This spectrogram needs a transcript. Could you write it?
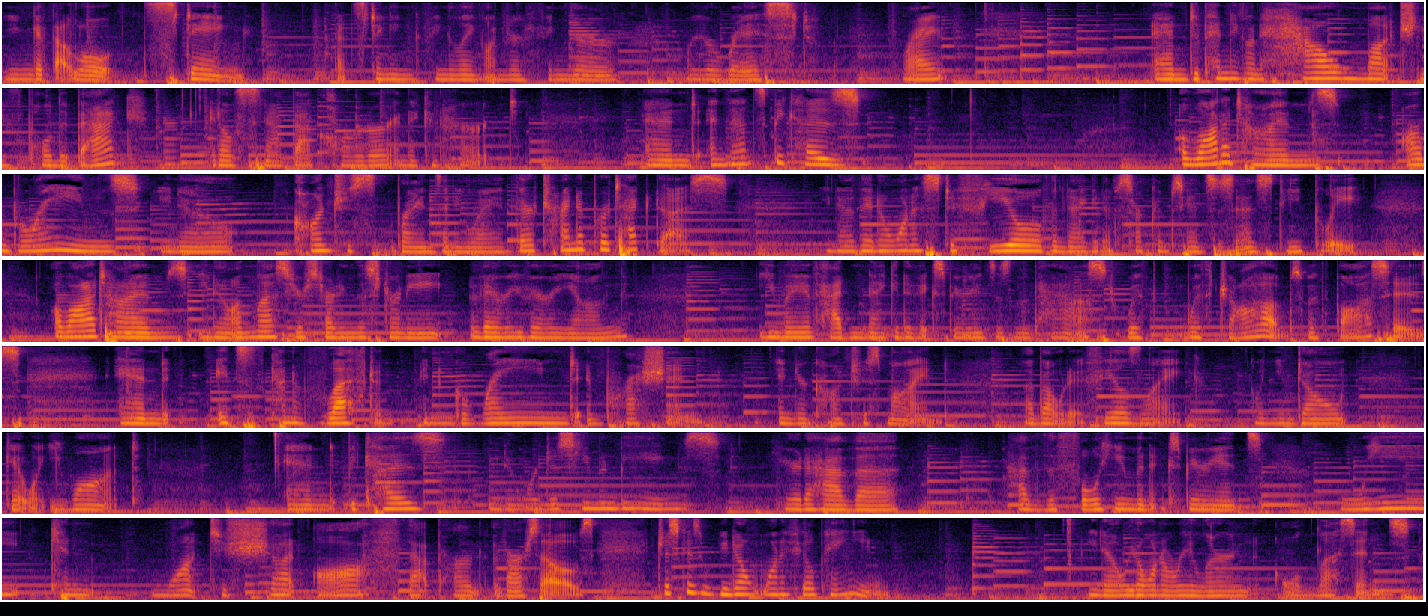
You can get that little sting, that stinging feeling on your finger or your wrist, right? And depending on how much you've pulled it back, it'll snap back harder and it can hurt. And and that's because a lot of times our brains, you know, conscious brains anyway, they're trying to protect us. You know, they don't want us to feel the negative circumstances as deeply a lot of times, you know, unless you're starting this journey very, very young, you may have had negative experiences in the past with with jobs, with bosses, and it's kind of left an ingrained impression in your conscious mind about what it feels like when you don't get what you want. And because, you know, we're just human beings here to have a have the full human experience, we can want to shut off that part of ourselves just because we don't want to feel pain. You know, we don't want to relearn old lessons,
